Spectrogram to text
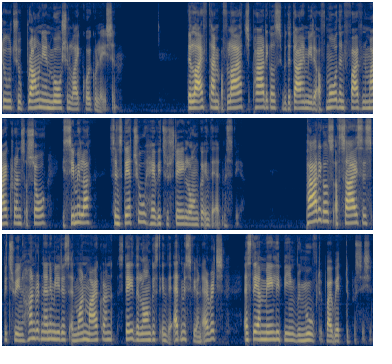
due to Brownian motion like coagulation. The lifetime of large particles with a diameter of more than 5 microns or so is similar, since they are too heavy to stay longer in the atmosphere. Particles of sizes between 100 nanometers and 1 micron stay the longest in the atmosphere on average, as they are mainly being removed by wet deposition.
